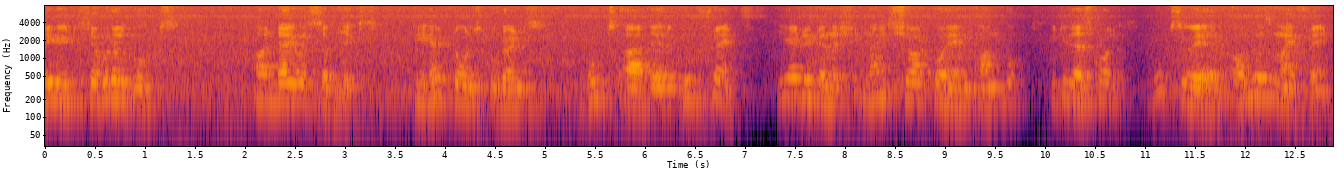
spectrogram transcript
read several books on diverse subjects. He had told students books are their good friends. He had written a sh- nice short poem on books. It is as follows Books were always my friends.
